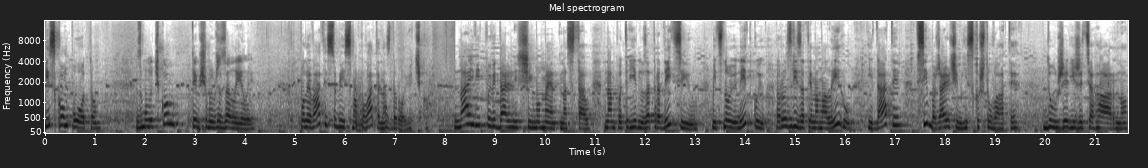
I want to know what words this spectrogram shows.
і з компотом, з молочком, тим, що ми вже залили поливати собі і смакувати на здоров'ячко. Найвідповідальніший момент настав. Нам потрібно за традицією міцною ниткою розрізати мамалигу і дати всім бажаючим її скуштувати. Дуже ріжеться гарно.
